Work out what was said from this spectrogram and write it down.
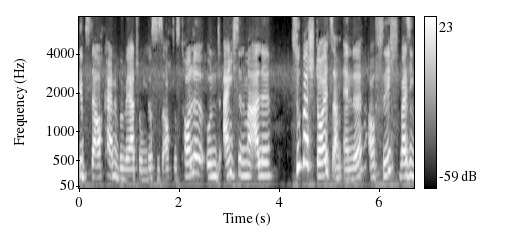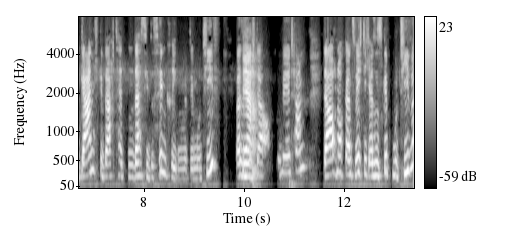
gibt es da auch keine Bewertung. Das ist auch das Tolle. Und eigentlich sind immer alle super stolz am Ende auf sich, weil sie gar nicht gedacht hätten, dass sie das hinkriegen mit dem Motiv, weil sie ja. sich da ausgewählt haben. Da auch noch ganz wichtig, also es gibt Motive,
